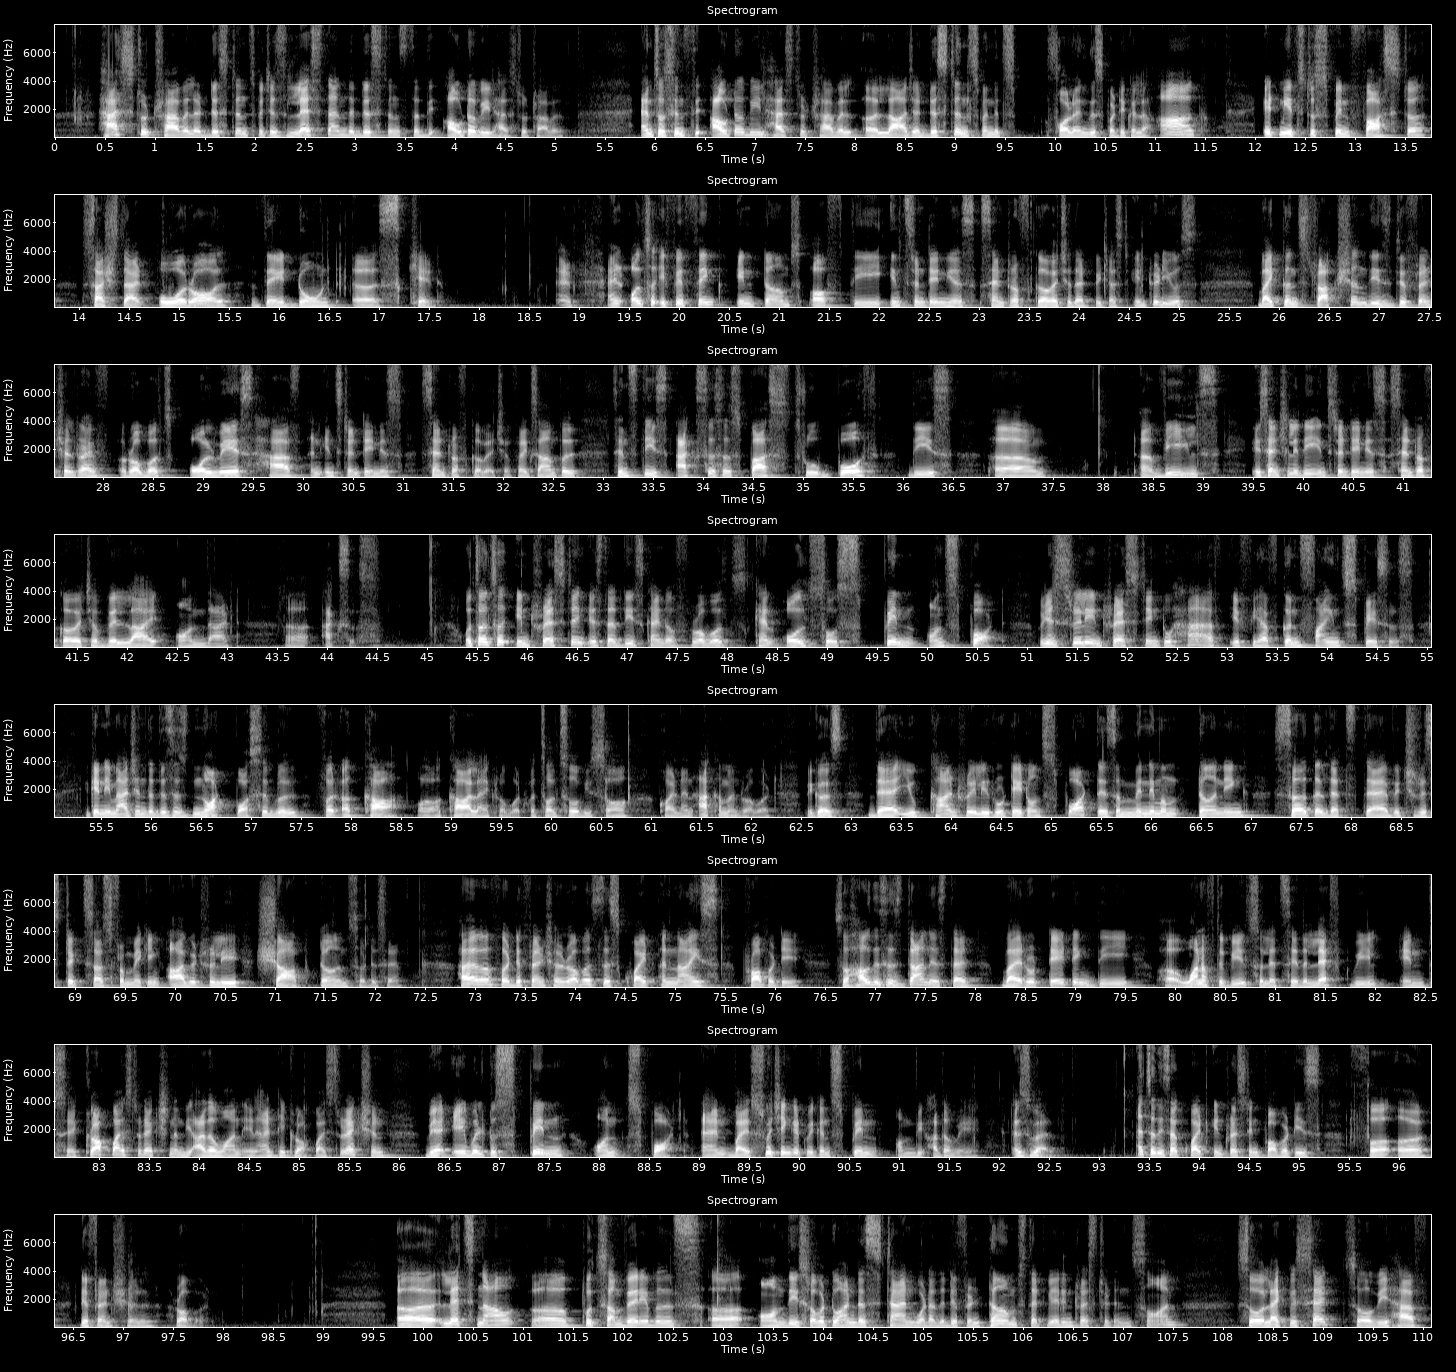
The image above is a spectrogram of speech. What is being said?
has to travel a distance which is less than the distance that the outer wheel has to travel. And so since the outer wheel has to travel a larger distance when it's following this particular arc, it needs to spin faster such that overall they don't uh, skid. And, and also if you think in terms of the instantaneous center of curvature that we just introduced, by construction these differential drive robots always have an instantaneous center of curvature. For example, since these axes pass through both these um, uh, wheels, essentially the instantaneous center of curvature will lie on that uh, axis. What's also interesting is that these kind of robots can also spin on spot, which is really interesting to have if we have confined spaces. You can imagine that this is not possible for a car or a car-like robot, which also we saw called an Ackermann robot because there you can't really rotate on spot. There's a minimum turning circle that's there which restricts us from making arbitrarily sharp turns, so to say. However, for differential robots, this is quite a nice property. So how this is done is that by rotating the uh, one of the wheels, so let's say the left wheel in say clockwise direction and the other one in anti-clockwise direction, we are able to spin on spot and by switching it we can spin on the other way as well. And so these are quite interesting properties for a differential robot. Uh, let's now uh, put some variables uh, on these robot to understand what are the different terms that we are interested in and so on. So like we said, so we have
